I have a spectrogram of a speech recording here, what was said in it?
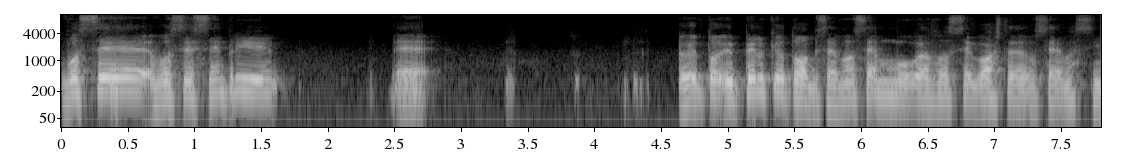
você, você sempre... É, eu tô, pelo que eu estou observando, você, é, você gosta, você é assim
